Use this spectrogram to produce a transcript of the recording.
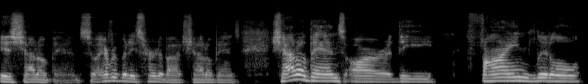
is shadow bands. So everybody's heard about shadow bands. Shadow bands are the fine little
